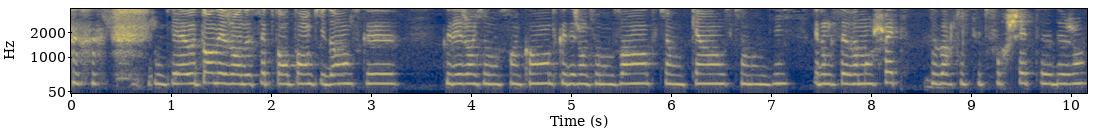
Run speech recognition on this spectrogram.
donc il y a autant des gens de 70 ans qui dansent que, que des gens qui en ont 50, que des gens qui en ont 20, qui en ont 15, qui en ont 10. Et donc c'est vraiment chouette de voir toute cette fourchette de gens.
